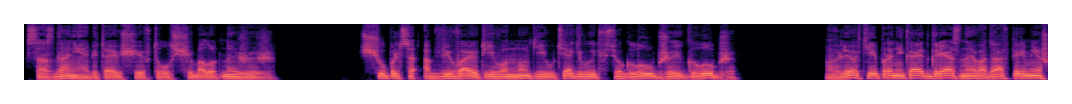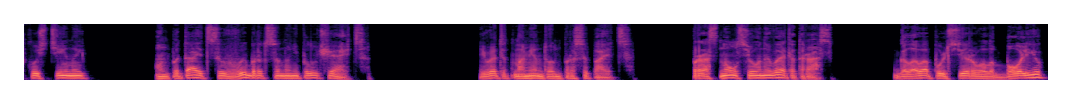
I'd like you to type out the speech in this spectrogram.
создание, обитающее в толще болотной жижи. Щупальца обвивают его ноги и утягивают все глубже и глубже. В легкие проникает грязная вода вперемешку с тиной. Он пытается выбраться, но не получается. И в этот момент он просыпается. Проснулся он и в этот раз. Голова пульсировала болью.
